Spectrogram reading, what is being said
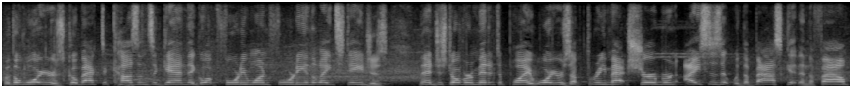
But the Warriors go back to Cousins again. They go up 41 40 in the late stages. Then just over a minute to play. Warriors up three. Matt Sherburne ices it with the basket and the foul.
